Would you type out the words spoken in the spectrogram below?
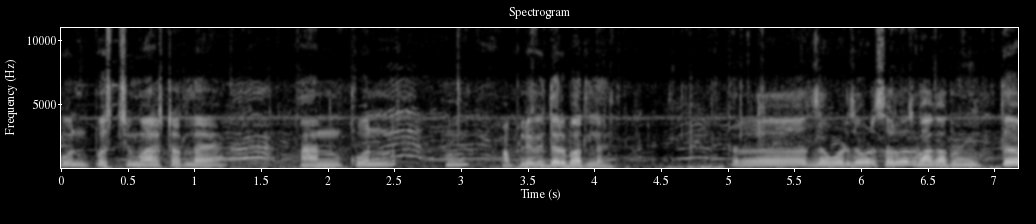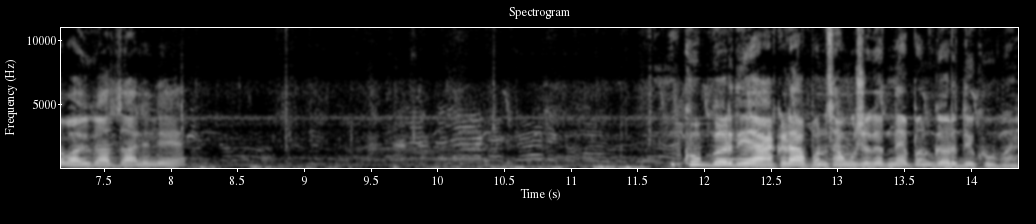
कोण पश्चिम महाराष्ट्रातला आहे आणि कोण आपल्या विदर्भातला आहे. तर जवळजवळ सर्वच भागातून इथं भाविक आज आलेले आहे. खूप गर्दी आहे. आकडा आपण सांगू शकत नाही पण गर्दी खूप आहे.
